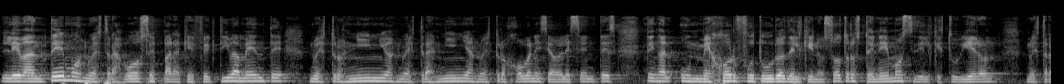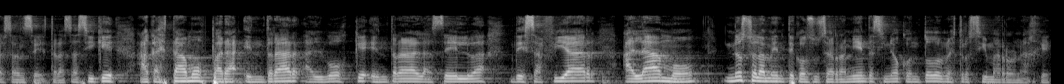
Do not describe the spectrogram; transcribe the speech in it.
levantemos nuestras voces para que efectivamente nuestros niños, nuestras niñas, nuestros jóvenes y adolescentes tengan un mejor futuro del que nosotros tenemos y del que estuvieron nuestras ancestras. Así que acá estamos para entrar al bosque, entrar a la selva, desafiar al amo no solamente con sus herramientas, sino con todo nuestro cimarronaje.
